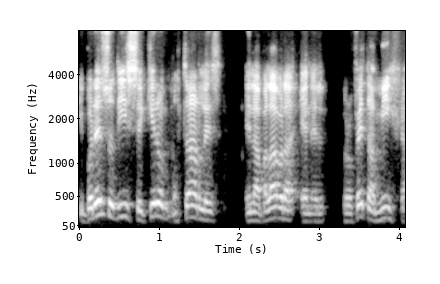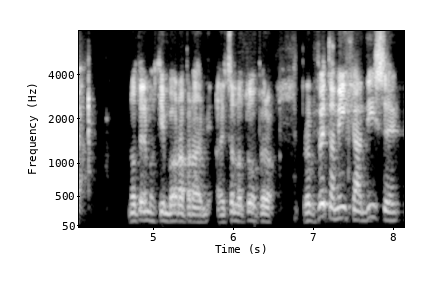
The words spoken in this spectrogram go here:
Y por eso dice, quiero mostrarles en la palabra, en el profeta Mija, no tenemos tiempo ahora para analizarlo todo, pero el profeta Mija dice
